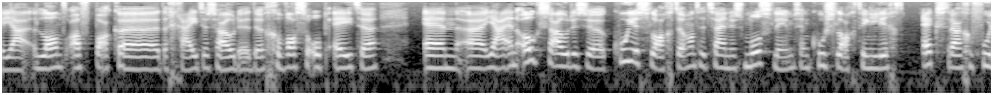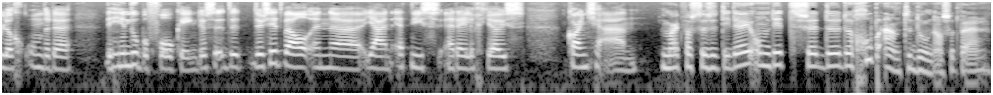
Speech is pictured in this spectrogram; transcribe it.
ja, land afpakken. De geiten zouden de gewassen opeten. En, uh, ja, en ook zouden ze koeien slachten. Want het zijn dus moslims. En koeslachting ligt extra gevoelig onder de, de hindoe-bevolking. Dus de, er zit wel een, ja, een etnisch en religieus kantje aan. Maar het was dus het idee om dit de, de groep aan te doen, als het ware.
